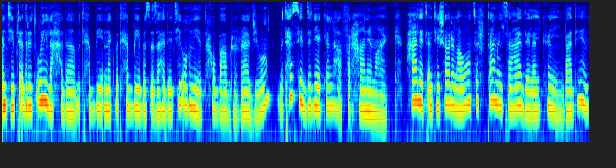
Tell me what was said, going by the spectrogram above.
أنت بتقدري تقولي لحدا بتحبي إنك بتحبي بس إذا هديتيه أغنية حب عبر الراديو بتحسي الدنيا كلها فرحانة معك. حالة انتشار العواطف بتعمل سعادة للكل. بعدين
